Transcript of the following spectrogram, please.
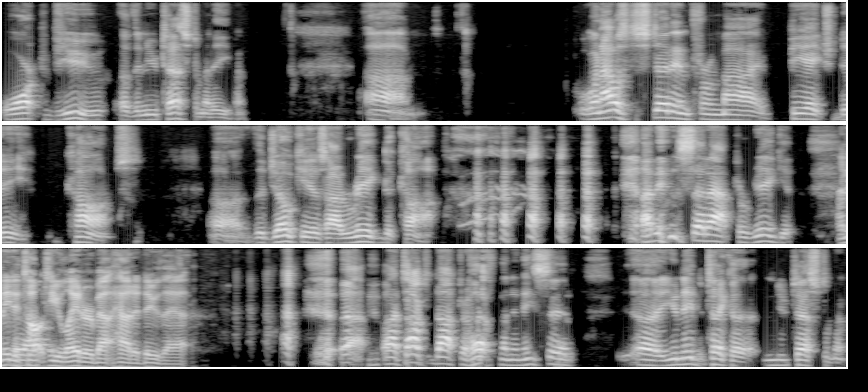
warped view of the new testament even um, when i was studying for my phd comps uh, the joke is i rigged a comp I didn't set out to rig it. I need to talk uh, to you later about how to do that. I talked to Dr. Huffmon, and he said uh, you need to take a New Testament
